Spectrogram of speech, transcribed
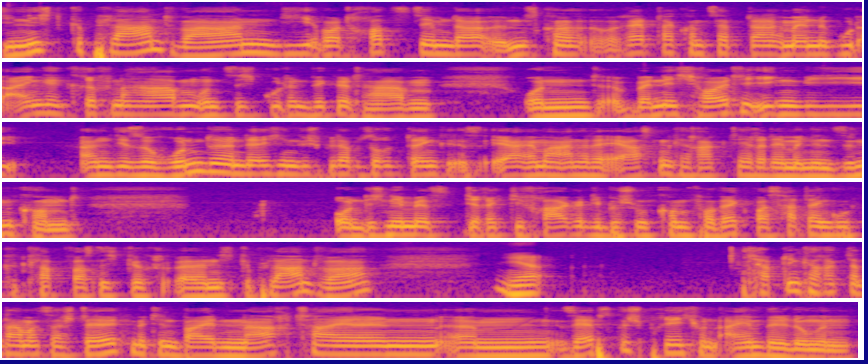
die nicht geplant waren, die aber trotzdem da ins Retterkonzept dann am Ende gut eingegriffen haben und sich gut entwickelt haben. Und wenn ich heute irgendwie an diese Runde, in der ich ihn gespielt habe, zurückdenke, ist er immer einer der ersten Charaktere, der mir in den Sinn kommt. Und ich nehme jetzt direkt die Frage, die bestimmt kommt vorweg, was hat denn gut geklappt, was nicht, ge äh, nicht geplant war? Ja. Ich habe den Charakter damals erstellt mit den beiden Nachteilen ähm, Selbstgespräch und Einbildungen.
